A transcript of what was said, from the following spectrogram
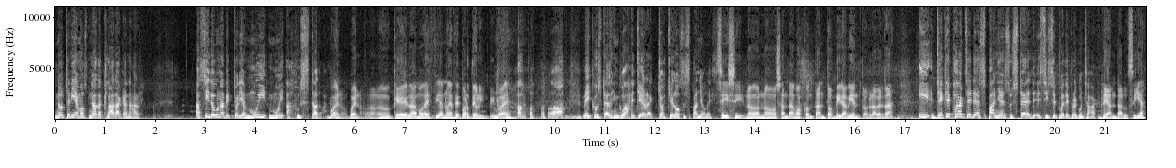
No teníamos nada claro a ganar. Ha sido una victoria muy, muy ajustada. Bueno, bueno, que la modestia no es deporte olímpico, ¿eh? Me gusta el lenguaje directo de los españoles. Sí, sí, no nos andamos con tantos miramientos, la verdad. ¿Y de qué parte de España es usted, si se puede preguntar? De Andalucía.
